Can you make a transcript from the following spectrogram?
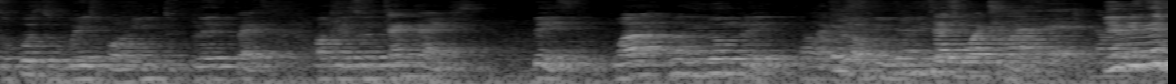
supposed to wait for you to play first. Okay, so ten times. Bass. One, no, you don't play. Like, you, just watching That's it. it. No. Even if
